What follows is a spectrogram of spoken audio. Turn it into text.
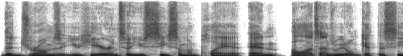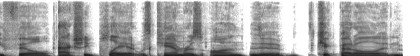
the drums that you hear until you see someone play it. And a lot of times we don't get to see Phil actually play it with cameras on the kick pedal and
